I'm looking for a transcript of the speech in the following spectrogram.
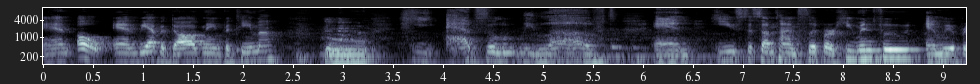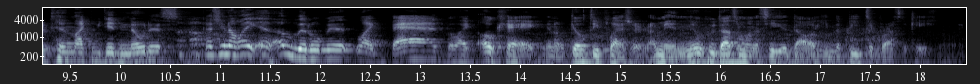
And oh, and we have a dog named Fatima who he absolutely loved, and he used to sometimes slip her human food, and we would pretend like we didn't notice, because you know, like a little bit like bad, but like okay, you know, guilty pleasure. I mean, who doesn't want to see a dog eating the pizza crust occasionally?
